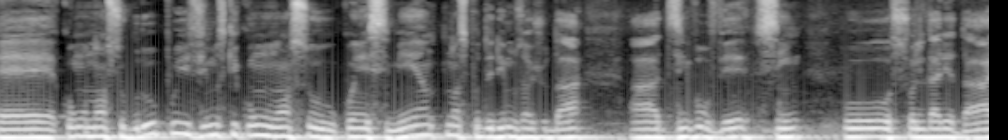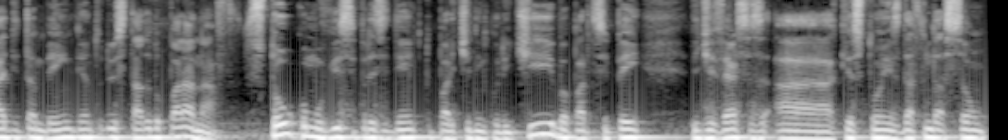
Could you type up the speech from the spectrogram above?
é, com o nosso grupo e vimos que com o nosso conhecimento nós poderíamos ajudar a desenvolver, sim, o Solidariedade também dentro do estado do Paraná. Estou como vice-presidente do partido em Curitiba, participei de diversas ah, questões da Fundação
